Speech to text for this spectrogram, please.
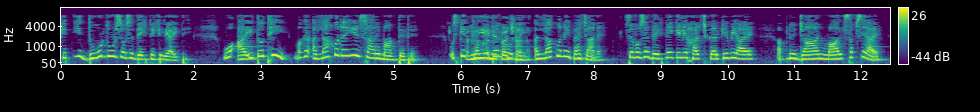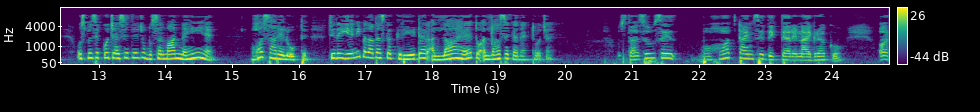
کتنی دور دور سے اسے دیکھنے کے لیے آئی تھی۔ وہ آئی تو تھی مگر اللہ کو نہیں سارے مانتے تھے۔ اس کے کریٹر کو نہیں اللہ کو نہیں پہچانے۔ صرف اسے دیکھنے کے لیے خرچ کر کے بھی آئے اپنے جان مال سب سے آئے۔ اس میں سے کچھ ایسے تھے جو مسلمان نہیں ہیں۔ بہت سارے لوگ تھے۔ جنہیں یہ نہیں پتا تھا اس کا کریٹر اللہ ہے تو اللہ سے کنیکٹ ہو جائے۔ استاذ اسے بہت ٹائم سے دیکھتے آ رہے نائگرا کو۔ اور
